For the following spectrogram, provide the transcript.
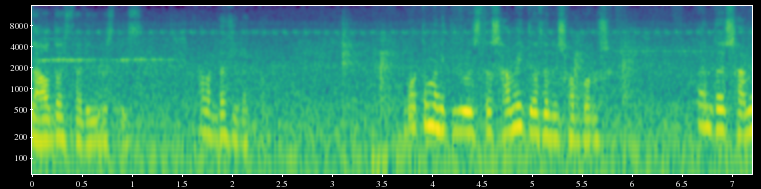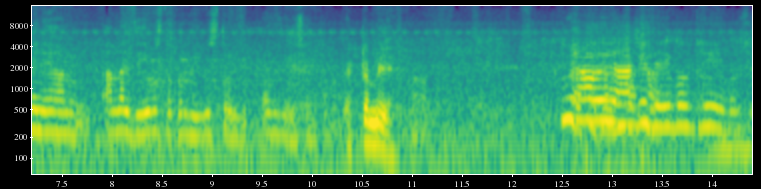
যাওয়া দশ তারিখ আমার দেশে থাকতাম বর্তমানে কি অবস্থা? স্বামী তো আসলে সব ভরসা এখন তো স্বামী নেই এখন আল্লাহ যে অবস্থা করবে এই অবস্থা হইবে। এক জিনিস একটা মেয়ে? ওই আগে যেই বলতো এই বলছো।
